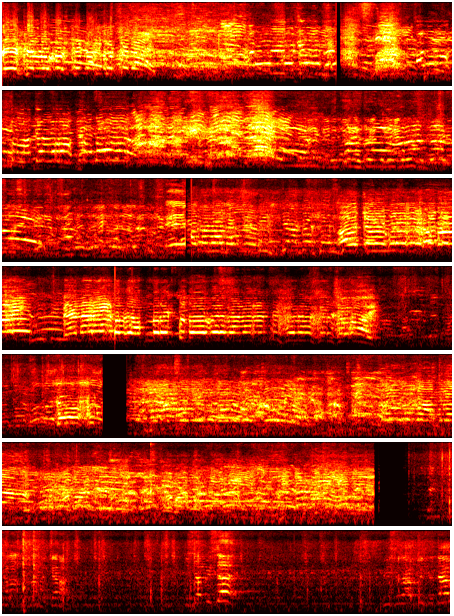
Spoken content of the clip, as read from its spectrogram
দেশের লোক আসতে কাজ করতে দেয় পিছে পিছে দাও পিছে দাও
